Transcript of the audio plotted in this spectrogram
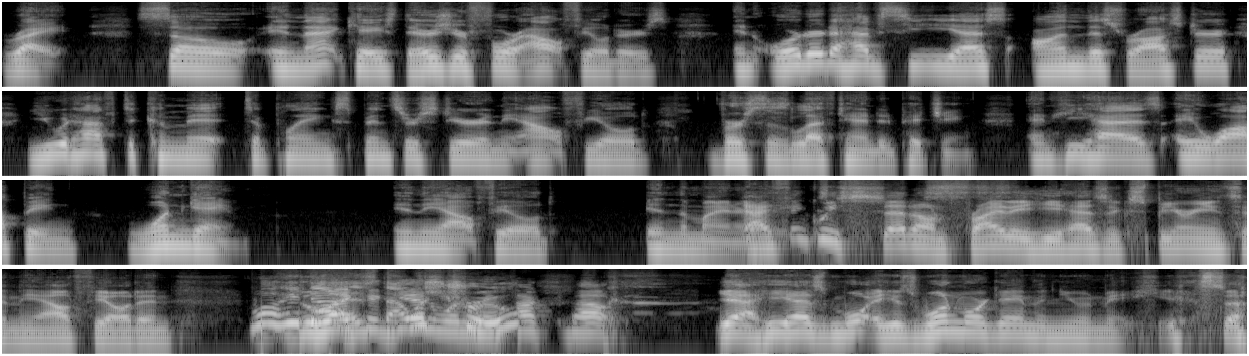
Right. So in that case, there's your four outfielders. In order to have CES on this roster, you would have to commit to playing Spencer Steer in the outfield versus left-handed pitching. And he has a whopping one game in the outfield in the minor. I leagues. think we said on Friday he has experience in the outfield. And well, he does. Like again, that was when true. we talked about yeah, he has more. He has one more game than you and me. So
